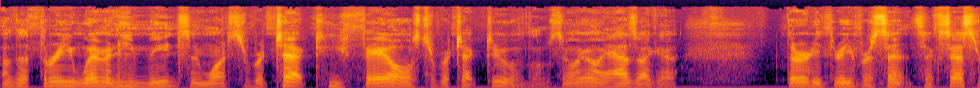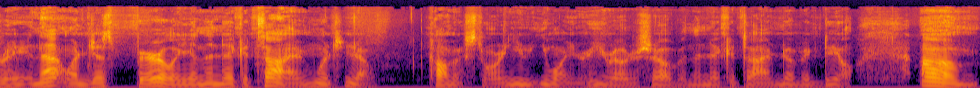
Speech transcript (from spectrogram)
of the three women he meets and wants to protect, he fails to protect two of them. So he only has like a 33% success rate, and that one just barely in the nick of time, which, you know, comic story. You you want your hero to show up in the nick of time, no big deal. Um,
